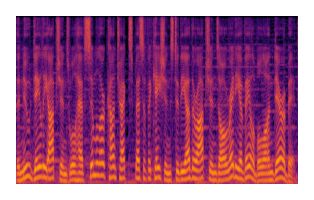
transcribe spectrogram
the new daily options will have similar contract specifications to the other options already available on Deribit.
